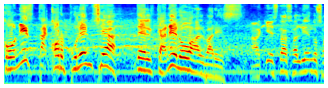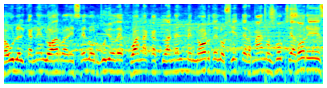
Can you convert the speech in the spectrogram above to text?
con esta corpulencia del Canelo Álvarez. Aquí está saliendo Saúl el Canelo Álvarez, el orgullo de Juan Acatlán, el menor de los siete hermanos boxeadores,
